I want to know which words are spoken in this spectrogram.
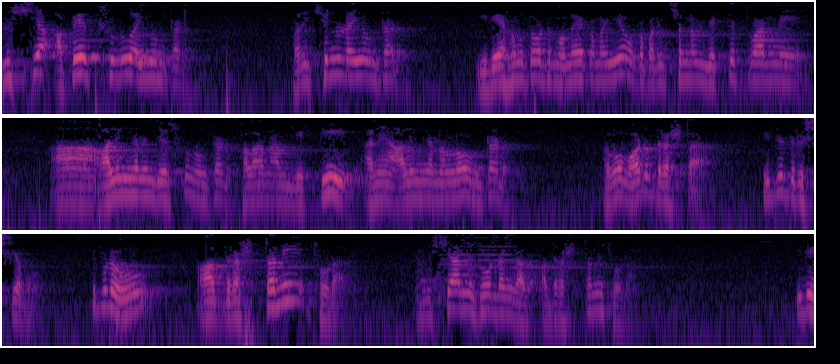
దృశ్య అపేక్షుడు అయి ఉంటాడు. పరిచ్ఛిన్నుడు అయి ఉంటాడు. ఈ దేహంతో మమేకమయ్యే ఒక పరిచ్ఛిన్న వ్యక్తిత్వాన్ని ఆ, ఆలింగనం చేసుకుని ఉంటాడు. ఫలానా వ్యక్తి అనే ఆలింగనంలో ఉంటాడు. అగో వాడు ద్రష్ట. ఇది దృశ్యము. ఇప్పుడు ఆ ద్రష్టని చూడాలి. దృశ్యాన్ని చూడడం కాదు ఆ ద్రష్టని చూడాలి ఇది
